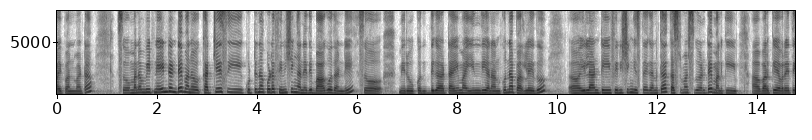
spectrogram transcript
వైపు అనమాట సో మనం వీటిని ఏంటంటే మనం కట్ చేసి కుట్టినా కూడా ఫినిషింగ్ అనేది బాగోదండి. సో మీరు కొద్దిగా టైం అయ్యింది అని అనుకున్నా పర్లేదు. ఇలాంటి ఫినిషింగ్ ఇస్తే కనుక కస్టమర్స్ అంటే మనకి వర్క్ ఎవరైతే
